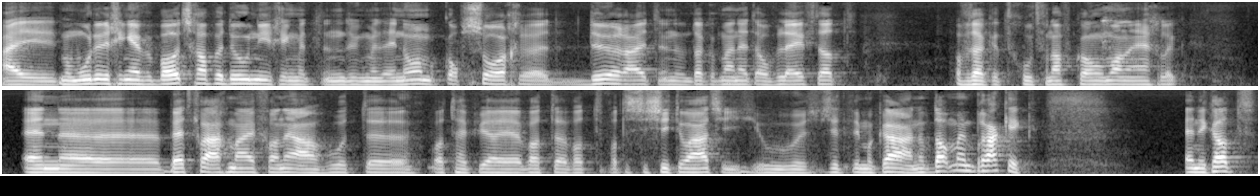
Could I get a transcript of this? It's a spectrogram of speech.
hij, mijn moeder die ging even boodschappen doen, die ging met, natuurlijk met enorme kopzorgen de deur uit en dat ik het maar net overleefd had. Of dat ik het goed vanaf komen man eigenlijk. En uh, Bert vraagt mij van, ja, hoe het, uh, wat, heb jij, wat, uh, wat, wat is de situatie? Hoe zit het in elkaar? En op dat moment brak ik. En ik had,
